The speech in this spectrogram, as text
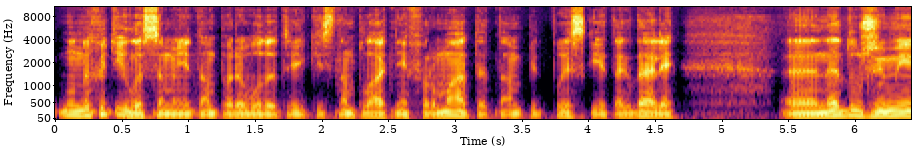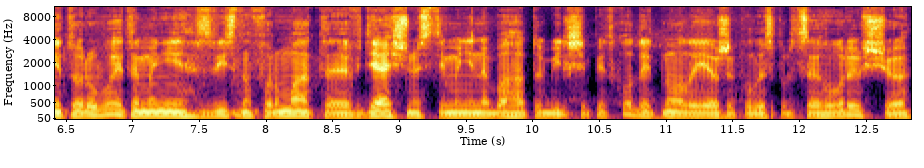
Ну, не хотілося мені там переводити якісь там платні формати, там підписки і так далі. Е, Не дуже вмію то робити. Мені, звісно, формат е, вдячності мені набагато більше підходить. Ну, але я вже колись про це говорив, що,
